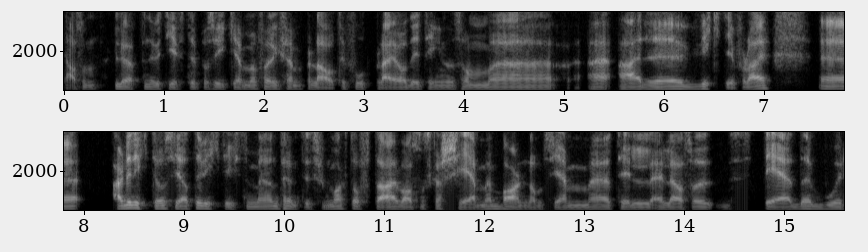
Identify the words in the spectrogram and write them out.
ja, sånn løpende utgifter på sykehjemmet f.eks. og til fotpleie og de tingene som er, er, viktige for deg. Er det riktig å si at det viktigste med en fremtidsfullmakt ofte er hva som skal skje med barndomshjemmet til, eller altså stedet hvor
